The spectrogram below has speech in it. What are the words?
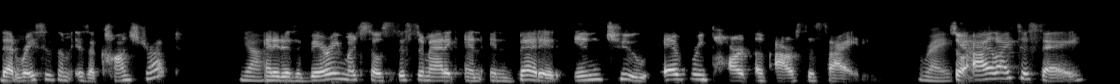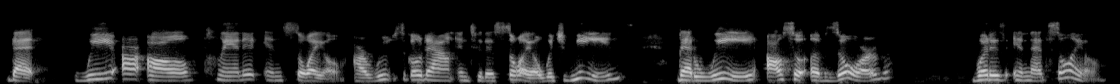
that racism is a construct yeah. and it is very much so systematic and embedded into every part of our society. Right so yeah. i like to say that we are all planted in soil. Our roots go down into this soil which means that we also absorb what is in that soil.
